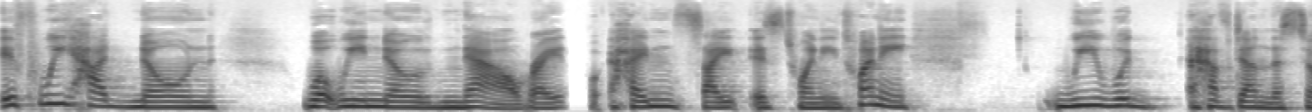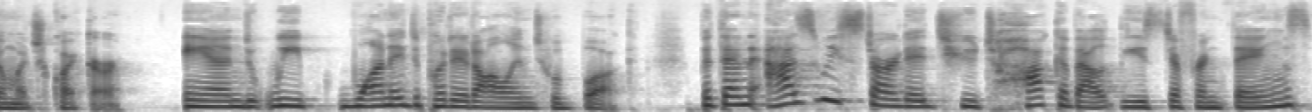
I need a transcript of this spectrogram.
if we had known what we know now, right? Hindsight is 2020, we would have done this so much quicker. And we wanted to put it all into a book. But then as we started to talk about these different things,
